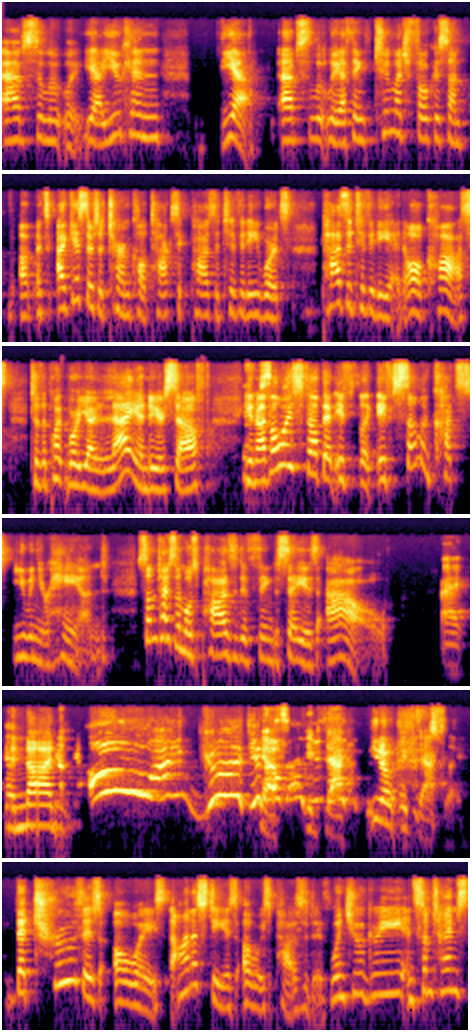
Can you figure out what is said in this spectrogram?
Absolutely. Yeah, you can yeah, absolutely. I think too much focus on uh, I guess there's a term called toxic positivity where it's positivity at all costs to the point where you're lying to yourself. You know, I've always felt that if like if someone cuts you in your hand, sometimes the most positive thing to say is ow. Right. And not, yeah. oh, good. You yes, know, exactly. You know, exactly. The truth is always, the honesty is always positive. Wouldn't you agree? And sometimes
